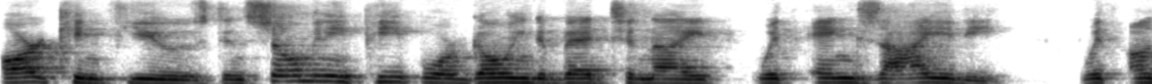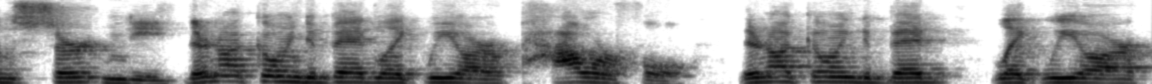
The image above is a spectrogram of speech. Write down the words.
are confused and so many people are going to bed tonight with anxiety, with uncertainty. They're not going to bed like we are powerful. They're not going to bed like we are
